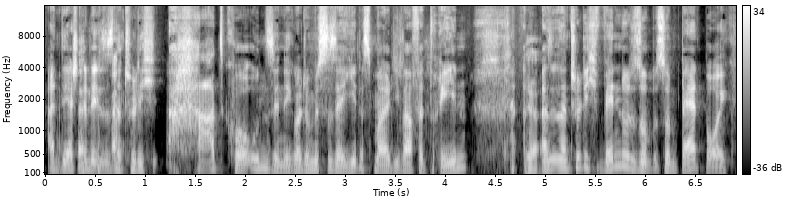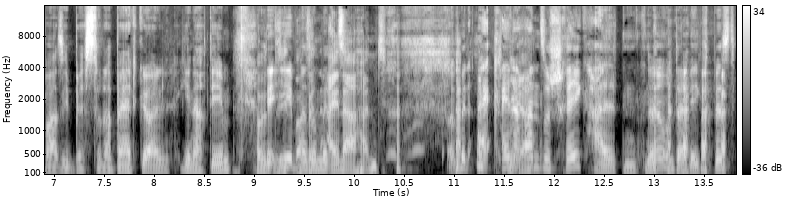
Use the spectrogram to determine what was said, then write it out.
an der Stelle ist es natürlich hardcore unsinnig, weil du müsstest ja jedes Mal die Waffe drehen. Ja. Also natürlich, wenn du so, so ein Bad Boy quasi bist oder Bad Girl, je nachdem, Und der eben so mit einer Hand mit einer Hand so schräg haltend ne, unterwegs bist,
